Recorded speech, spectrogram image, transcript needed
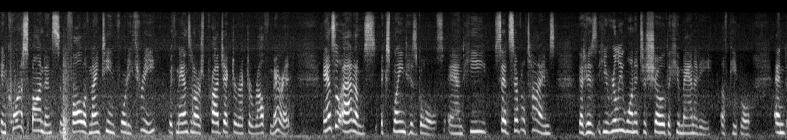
In correspondence in the fall of 1943 with Manzanar's project director Ralph Merritt, Ansel Adams explained his goals and he said several times that his, he really wanted to show the humanity of people and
